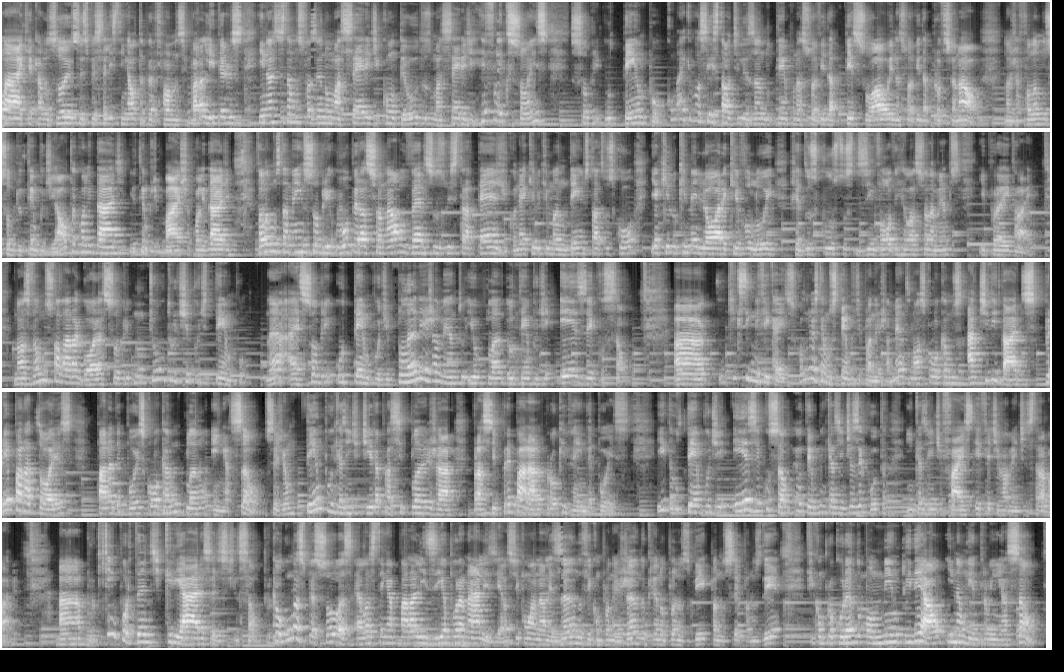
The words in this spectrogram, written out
Olá, aqui é Carlos Oi, sou especialista em alta performance para líderes e nós estamos fazendo uma série de conteúdos, uma série de reflexões sobre o tempo. Como é que você está utilizando o tempo na sua vida pessoal e na sua vida profissional? Nós já falamos sobre o tempo de alta qualidade e o tempo de baixa qualidade. Falamos também sobre o operacional versus o estratégico, né? aquilo que mantém o status quo e aquilo que melhora, que evolui, reduz custos, desenvolve relacionamentos e por aí vai. Nós vamos falar agora sobre um de outro tipo de tempo, né? É sobre o tempo de planejamento e o, plan o tempo de execução. Ah, o que, que significa isso? Quando nós temos tempo de planejamento, nós colocamos atividades preparatórias para depois colocar um plano em ação. Ou seja, é um tempo em que a gente tira para se planejar, para se preparar para o que vem depois. E então, o tempo de execução é o tempo em que a gente executa, em que a gente faz efetivamente esse trabalho. Ah, por que é importante criar essa distinção? Porque algumas pessoas elas têm a paralisia por análise, elas ficam analisando, ficam planejando, criando planos B, planos C, planos D, ficam procurando o momento ideal e não entram em ação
